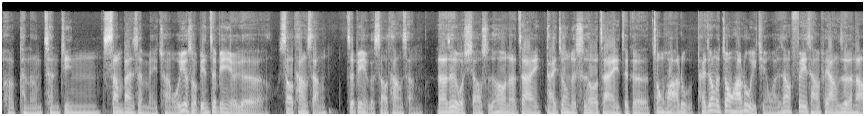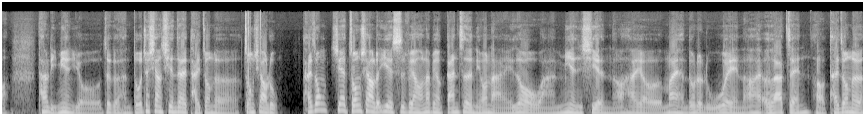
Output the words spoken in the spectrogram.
呃，可能曾经上半身没穿，我右手边这边有一个烧烫伤。这边有个烧烫伤，那是我小时候呢，在台中的时候，在这个中华路，台中的中华路以前晚上非常非常热闹，它里面有这个很多，就像现在台中的忠孝路，台中现在忠孝的夜市非常好，那边有甘蔗牛奶、肉丸、面线，然后还有卖很多的卤味，然后还鹅阿珍，好，台中的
